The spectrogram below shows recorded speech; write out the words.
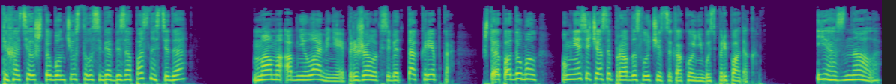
ты хотел, чтобы он чувствовал себя в безопасности, да?» Мама обняла меня и прижала к себе так крепко, что я подумал, у меня сейчас и правда случится какой-нибудь припадок». «Я знала»,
